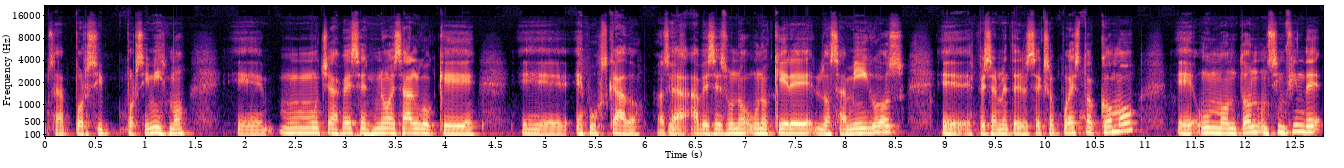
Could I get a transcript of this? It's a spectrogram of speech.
o sea, por, sí, por sí mismo eh, muchas veces no es algo que eh, es buscado. o sea, es. a veces uno, uno quiere los amigos, eh, especialmente del sexo opuesto, como un montón, un sinfín de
